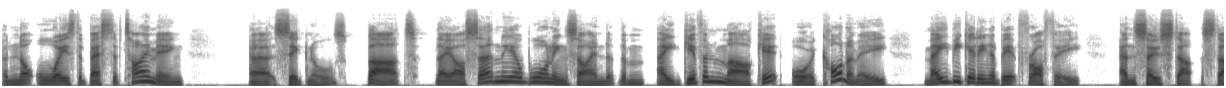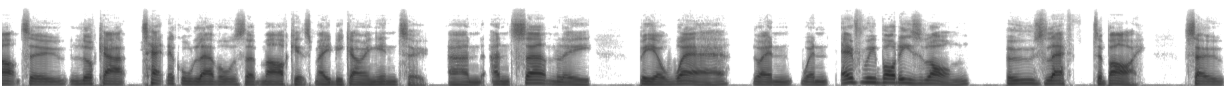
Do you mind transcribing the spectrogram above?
are not always the best of timing uh, signals, but they are certainly a warning sign that the, a given market or economy may be getting a bit frothy and so start start to look at technical levels that markets may be going into. And and certainly be aware when when everybody's long who's left to buy. So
